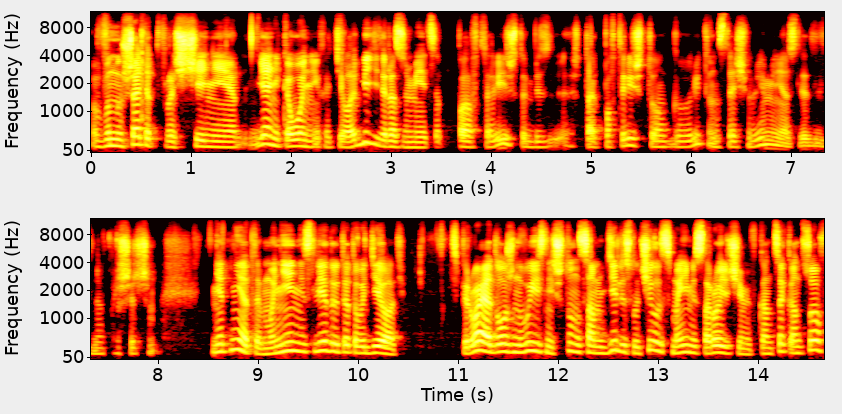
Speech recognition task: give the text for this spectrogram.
внушать отвращение. Я никого не хотел обидеть, разумеется. Повторить, что без... Так, повторить, что он говорит в настоящем времени, а следовательно в прошедшем. Нет-нет, мне не следует этого делать. Сперва я должен выяснить, что на самом деле случилось с моими сородичами. В конце концов,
